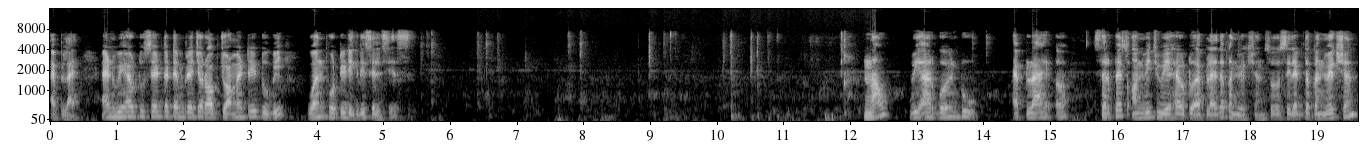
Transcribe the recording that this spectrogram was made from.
apply. And we have to set the temperature of geometry to be 140 degrees celsius. Now we are going to apply a surface on which we have to apply the convection. So select the convection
